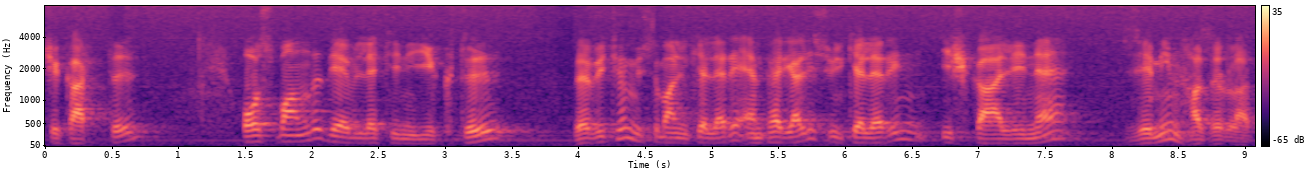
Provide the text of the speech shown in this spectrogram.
çıkarttı, Osmanlı Devleti'ni yıktı ve bütün Müslüman ülkeleri emperyalist ülkelerin işgaline zemin hazırladı.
